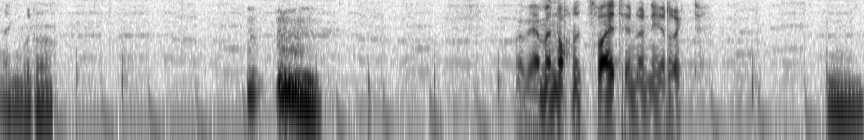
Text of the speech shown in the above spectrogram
Irgendwo da. Weil wir haben ja noch eine zweite in der Nähe direkt. Mhm.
